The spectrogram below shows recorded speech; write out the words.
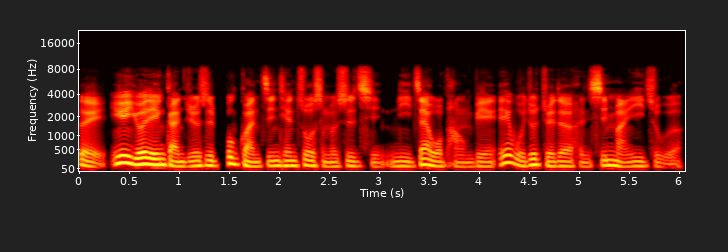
对，因为有点感觉是，不管今天做什么事情，你在我旁边，诶，我就觉得很心满意足了。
